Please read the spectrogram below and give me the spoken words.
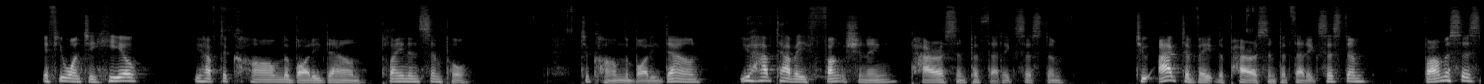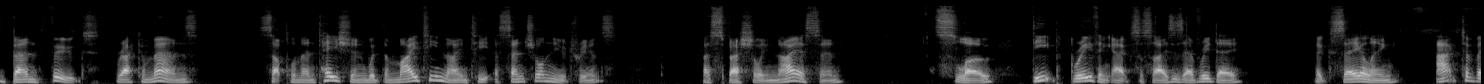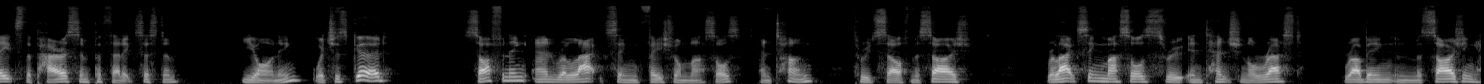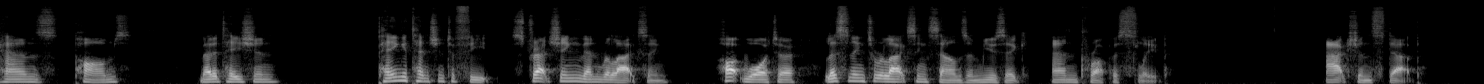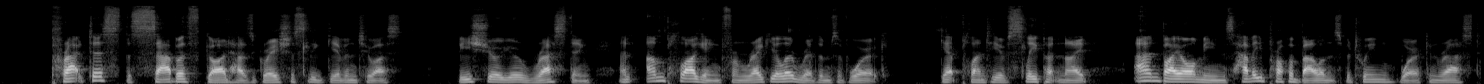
If you want to heal, you have to calm the body down, plain and simple. To calm the body down, you have to have a functioning parasympathetic system. To activate the parasympathetic system, pharmacist Ben Fuchs recommends supplementation with the Mighty 90 essential nutrients, especially niacin, slow, deep breathing exercises every day, exhaling activates the parasympathetic system, yawning, which is good, softening and relaxing facial muscles and tongue through self massage, relaxing muscles through intentional rest, rubbing and massaging hands, palms, meditation, paying attention to feet, stretching, then relaxing, hot water, listening to relaxing sounds and music, and proper sleep. Action step Practice the Sabbath God has graciously given to us. Be sure you're resting and unplugging from regular rhythms of work. Get plenty of sleep at night, and by all means, have a proper balance between work and rest.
